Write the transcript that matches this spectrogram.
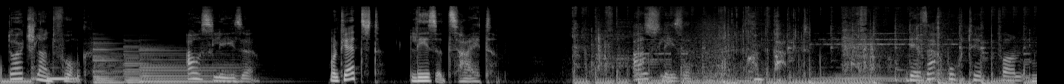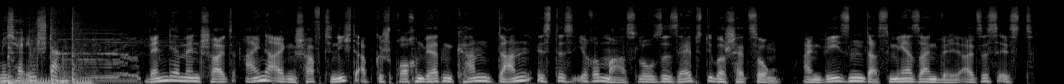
Deutschlandfunk. Auslese. Und jetzt Lesezeit. Auslese. Kompakt. Der Sachbuchtipp von Michael Stang. Wenn der Menschheit eine Eigenschaft nicht abgesprochen werden kann, dann ist es ihre maßlose Selbstüberschätzung, ein Wesen, das mehr sein will, als es ist.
